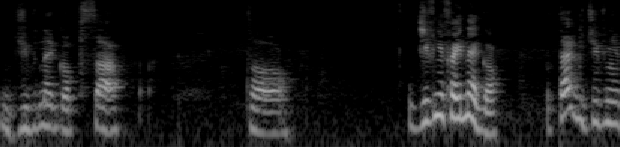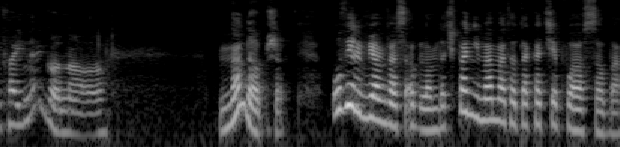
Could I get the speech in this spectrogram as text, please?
dziwnego psa to Dziwnie fajnego. tak dziwnie fajnego, no. No dobrze. Uwielbiam was oglądać. Pani mama to taka ciepła osoba.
